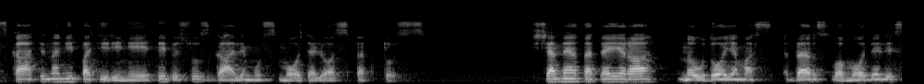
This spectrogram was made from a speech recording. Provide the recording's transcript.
skatinami patyrinėti visus galimus modelio aspektus. Šiame etape yra naudojamas verslo modelis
